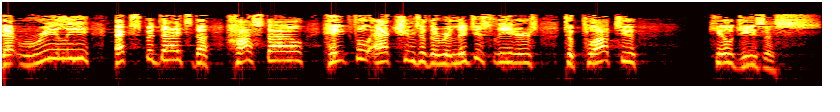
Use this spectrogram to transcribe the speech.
that really expedites the hostile, hateful actions of the religious leaders to plot to kill Jesus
